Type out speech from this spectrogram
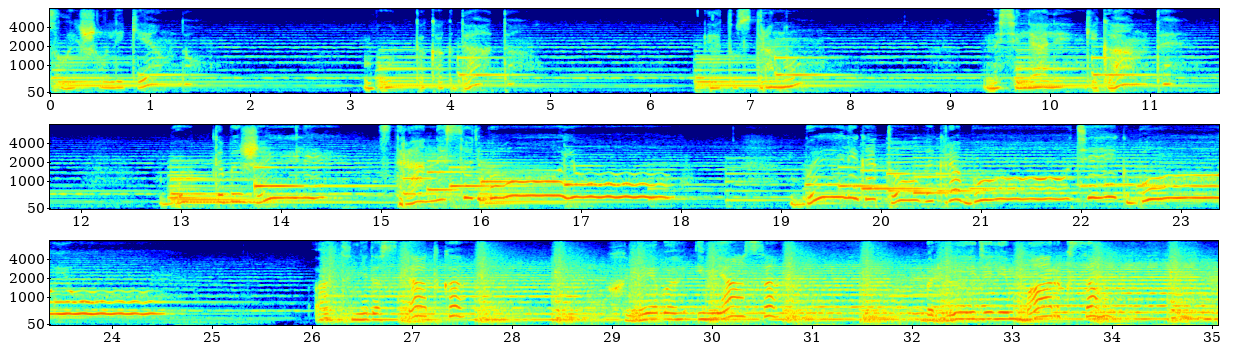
Слышал легенду, будто когда-то Эту страну населяли гиганты, Будто бы жили странной судьбою, Были готовы к работе к бою. От недостатка хлеба и мяса Бредили Марксом,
